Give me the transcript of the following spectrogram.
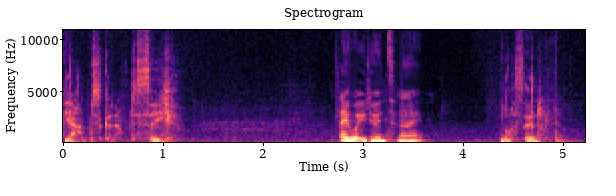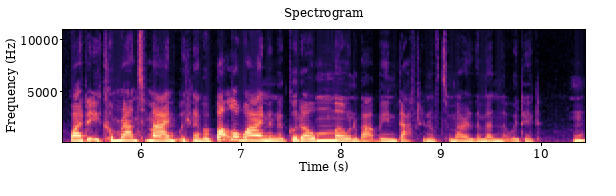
Yeah, I'm just going to have to see. Hey, what are you doing tonight? Nothing. Why don't you come round to mine? We can have a bottle of wine and a good old moan about being daft enough to marry the men that we did. Hmm?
